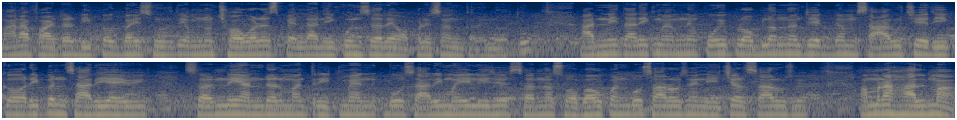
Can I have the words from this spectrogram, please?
મારા ફાધર દીપકભાઈ સુરતી એમનું છ વર્ષ પહેલાં નિકુંજ સરે ઓપરેશન કરેલું હતું. આજની તારીખમાં એમને કોઈ પ્રોબ્લેમ નથી, એકદમ સારું છે. રિકવરી પણ સારી આવી. સરની અંડરમાં ટ્રીટમેન્ટ બહુ સારી મળેલી છે. સરનો સ્વભાવ પણ બહુ સારો છે. નેચર સારું છે. હમણાં હાલમાં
